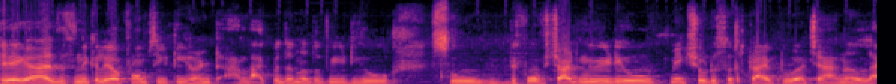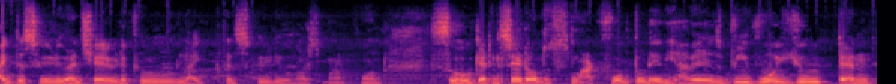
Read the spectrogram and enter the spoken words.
hey guys this is Nikhil from CT Hunt. I'm back with another video. So before starting the video make sure to subscribe to our channel like this video and share it if you like this video or smartphone. So getting straight on the smartphone today we have is Vivo U10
